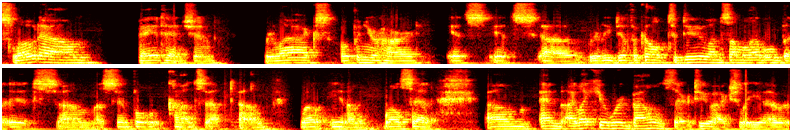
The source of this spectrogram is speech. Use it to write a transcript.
slow down, pay attention, relax, open your heart. It's it's uh, really difficult to do on some level, but it's um, a simple concept. Um, well, you know, well said. Um, and I like your word balance there too. Actually, uh,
